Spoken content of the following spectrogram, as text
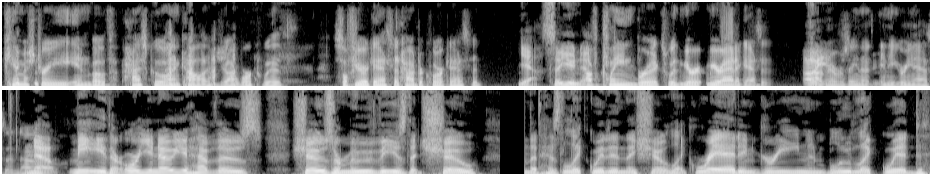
chemistry in both high school and college. I worked with sulfuric acid, hydrochloric acid. Yeah, so you know. I've cleaned bricks with mur- muriatic acid. Oh, I've yeah. never seen a, any green acid. No. No, me either. Or you know, you have those shows or movies that show that has liquid and they show like red and green and blue liquid.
